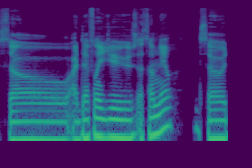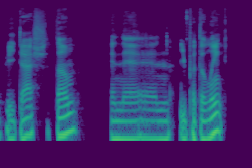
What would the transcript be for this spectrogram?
So I definitely use a thumbnail. So it'd be dash thumb, and then you put the link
